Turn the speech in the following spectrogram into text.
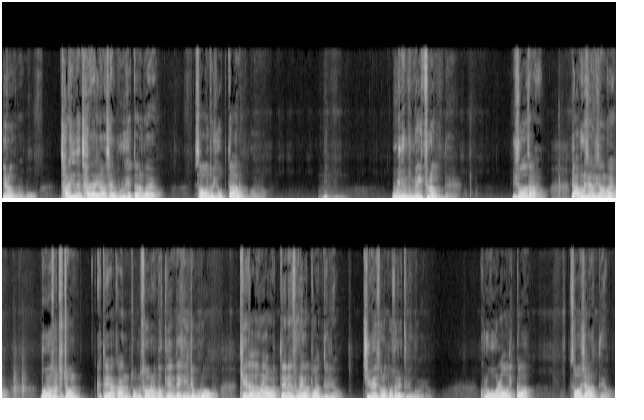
이러는 거예요. 뭐 자기는 일어나 잘 모르겠다는 거예요. 싸운 적이 없다 그러는 거예요. 이- 우리는 분명히 들었는데 이상하잖아요. 야, 아무리 생각해도 이상한 거예요. 너무 솔직히 좀 그때 약간 좀 소름 돋기는데 개인적으로 계단 올라올 때는 소리가 또 안 들려. 집에서는 또 소리가 들린 거예요. 그러고 올라오니까 싸우지 않았대요.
